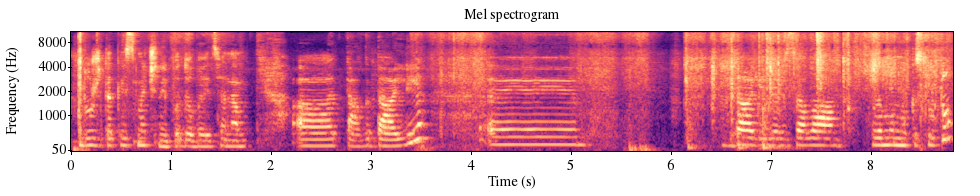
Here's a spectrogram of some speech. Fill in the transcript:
дуже такий смачний, подобається нам. А, так, далі. Е, далі я взяла лимонну кислоту.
